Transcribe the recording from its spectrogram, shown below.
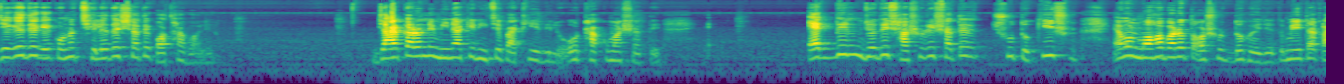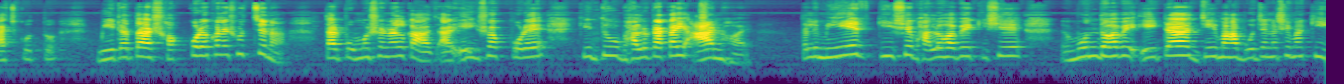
জেগে জেগে কোনো ছেলেদের সাথে কথা বলে। যার কারণে মিনাকে নিচে পাঠিয়ে দিল ও ঠাকুমার সাথে। একদিন যদি শাশুড়ির সাথে শুতো, কি এমন মহাভারত অশুদ্ধ হয়ে যেত। মেয়েটা কাজ করতো। মেয়েটা তো আর শখ করে ওখানে শুচ্ছে না। তার প্রমোশনাল কাজ, আর এই সব করে কিন্তু ভালো টাকাই আর্ন হয়। তাহলে মেয়ের কিসে ভালো হবে, কিসে মন্দ হবে, এইটা যে মা বোঝে না সে মা কী?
